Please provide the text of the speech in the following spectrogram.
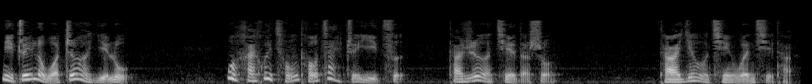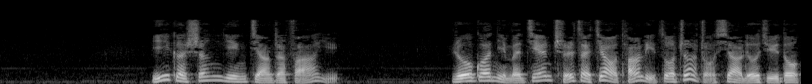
你追了我这一路。我还会从头再追一次，他热切地说。他又亲吻起她。一个声音讲着法语。如果你们坚持在教堂里做这种下流举动，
